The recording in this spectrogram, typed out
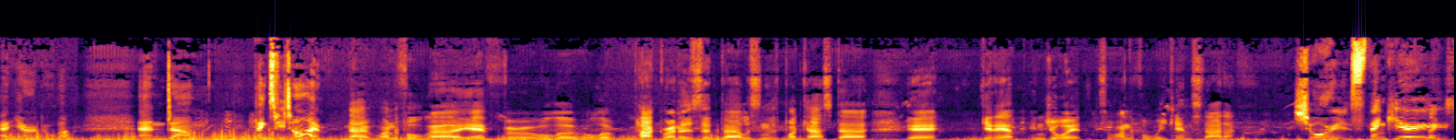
at Yarrabilba, and um, thanks for your time. No, wonderful. Uh, yeah, for all the all the park runners that uh, listen to this podcast, uh, yeah, get out, enjoy it. It's a wonderful weekend starter. Sure is. Thank you. Thanks.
